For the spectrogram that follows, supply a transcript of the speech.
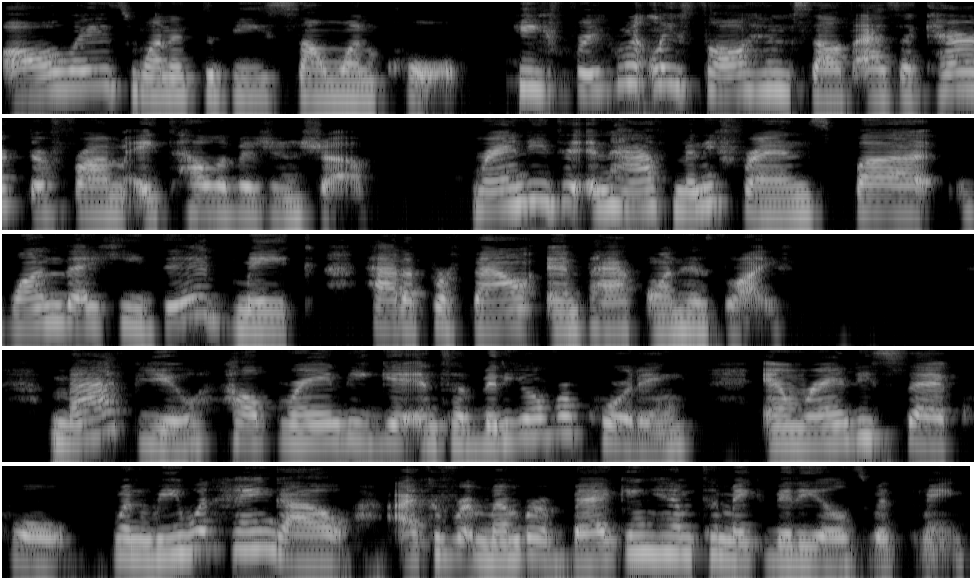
always wanted to be someone cool. He frequently saw himself as a character from a television show. Randy didn't have many friends, but one that he did make had a profound impact on his life. Matthew helped Randy get into video recording, and Randy said, quote, when we would hang out, I could remember begging him to make videos with me.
